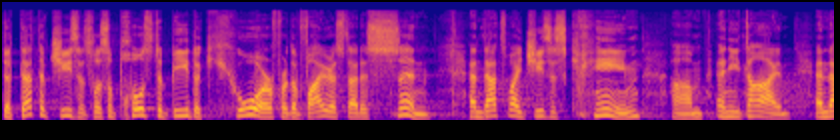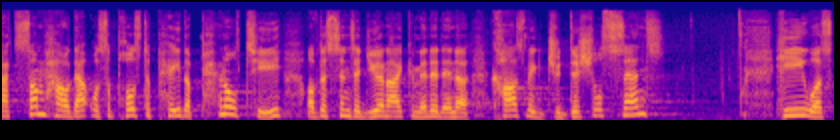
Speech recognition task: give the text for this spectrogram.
The death of Jesus was supposed to be the cure for the virus that is sin. And that's why Jesus came um, and he died. And that somehow that was supposed to pay the penalty of the sins that you and I committed in a cosmic judicial sense. He was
